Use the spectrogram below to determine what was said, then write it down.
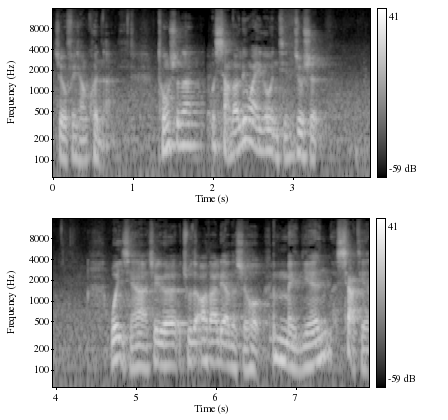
就非常困难。同时呢，我想到另外一个问题，就是我以前啊，这个住在澳大利亚的时候，每年夏天，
